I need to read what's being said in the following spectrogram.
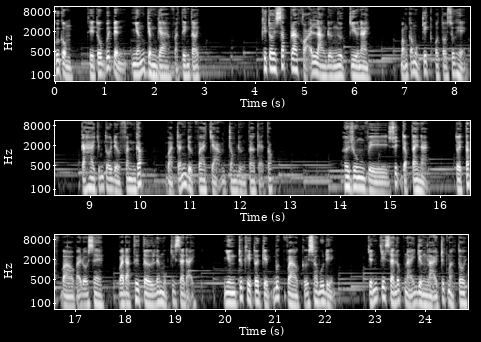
Cuối cùng thì tôi quyết định nhấn chân ga và tiến tới. Khi tôi sắp ra khỏi làn đường ngược chiều này, bỗng có một chiếc ô tô xuất hiện. Cả hai chúng tôi đều phanh gấp và tránh được va chạm trong đường tơ kẻ tóc. Hơi run vì suýt gặp tai nạn, tôi tấp vào bãi đổ xe và đặt thư từ lên một chiếc xe đẩy. Nhưng trước khi tôi kịp bước vào cửa sau bưu điện, chính chiếc xe lúc nãy dừng lại trước mặt tôi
